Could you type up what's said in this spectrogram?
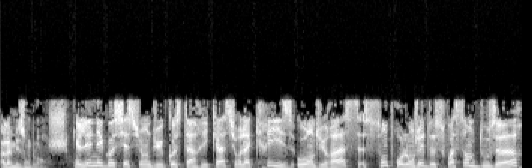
à la Maison-Blanche. Les négociations du Costa Rica sur la crise au Honduras sont prolongées de 72 heures.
